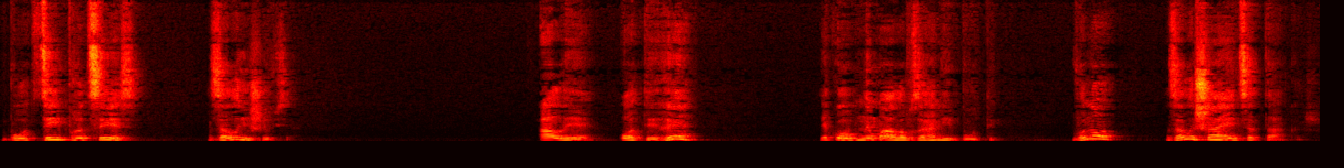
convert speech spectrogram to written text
Бо цей процес залишився. Але ОТГ, якого б не мало взагалі бути, воно залишається також.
